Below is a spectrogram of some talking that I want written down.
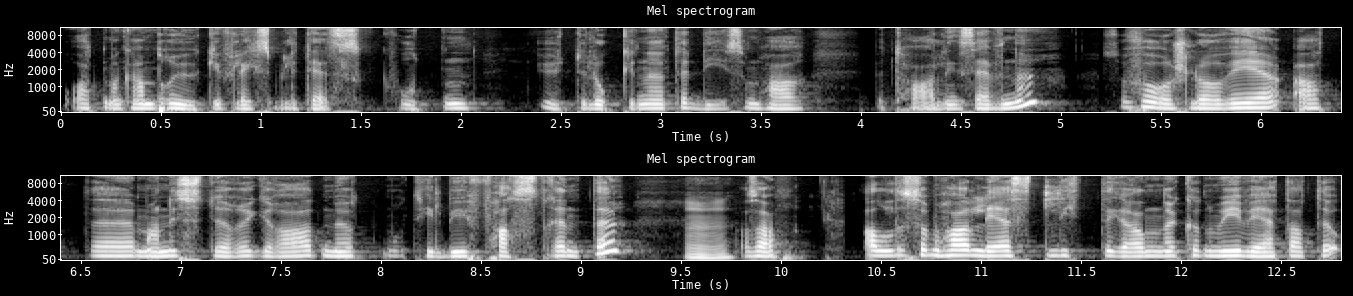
og at man kan bruke fleksibilitetskvoten utelukkende til de som har betalingsevne. Så foreslår vi at uh, man i større grad må, tilby fastrente. Mm. Altså, alle som har lest litt grann økonomi, vet at det,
